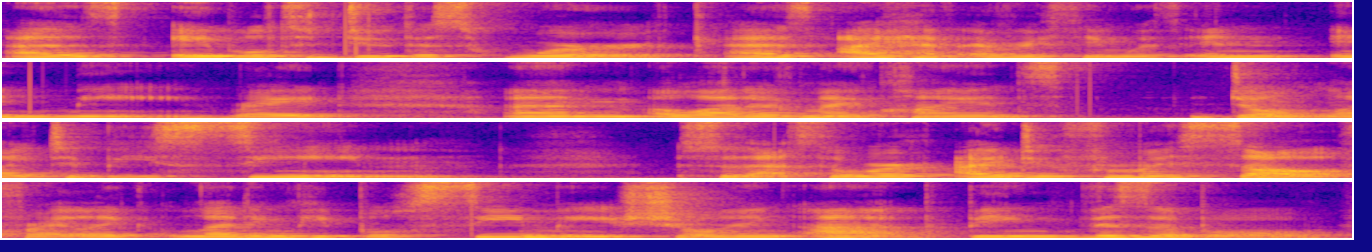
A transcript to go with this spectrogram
as able to do this work, as I have everything within in me, right? Um, a lot of my clients don't like to be seen so that's the work I do for myself, right? Like letting people see me, showing up, being visible,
